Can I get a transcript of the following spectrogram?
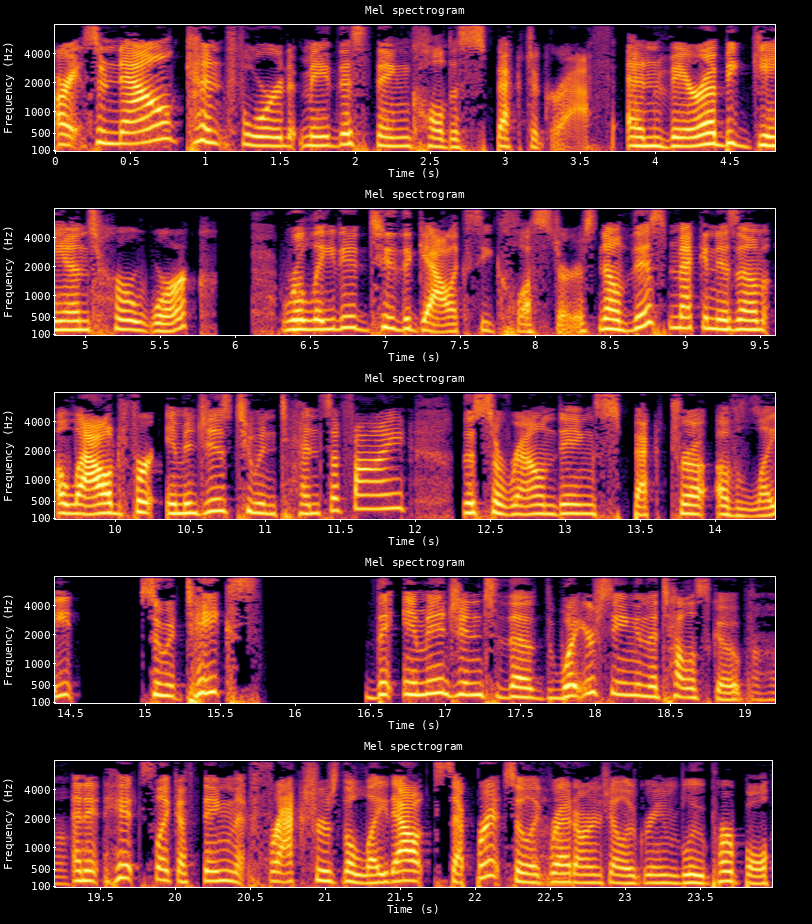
All right, so now Kent Ford made this thing called a spectrograph, and Vera begins her work related to the galaxy clusters. Now, this mechanism allowed for images to intensify the surrounding spectra of light. So it takes the image into the what you're seeing in the telescope Uh-huh. and it hits like a thing that fractures the light out separate so like Uh-huh. red orange yellow green blue purple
